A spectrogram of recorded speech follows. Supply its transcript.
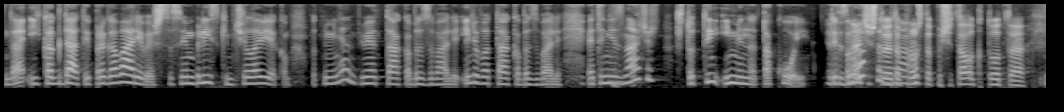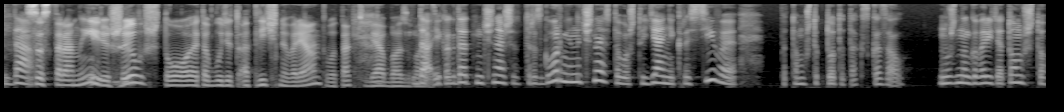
да, и когда ты проговариваешь со своим близким человеком, вот меня, например, так обозвали или вот так обозвали, это не значит, что ты именно такой. Это ты значит, просто, что да. это просто посчитал кто-то да. со стороны и решил, что это будет отличный вариант вот так тебя обозвать. Да, и когда ты начинаешь этот разговор, не начинай с того, что я некрасивая, потому что кто-то так сказал. Нужно говорить о том, что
